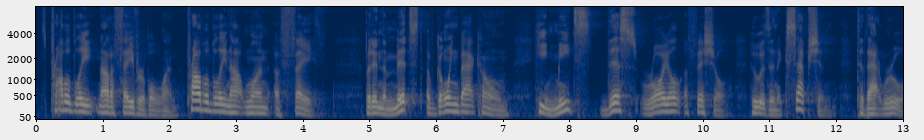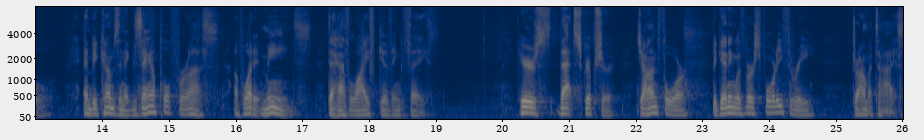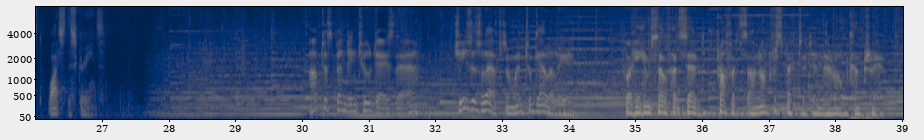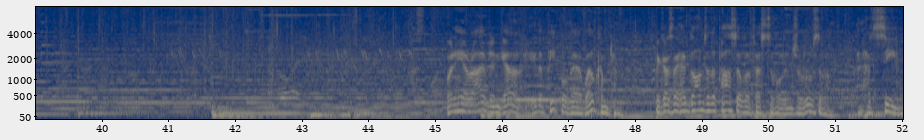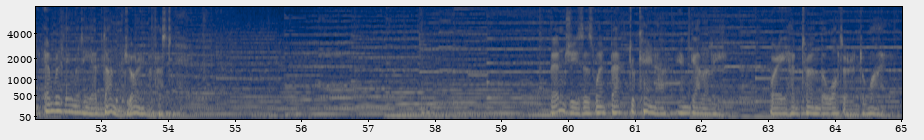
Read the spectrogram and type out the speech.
It's probably not a favorable one, probably not one of faith. But in the midst of going back home, he meets this royal official who is an exception to that rule and becomes an example for us of what it means to have life giving faith. Here's that scripture John 4, beginning with verse 43, dramatized. Watch the screens. After spending two days there, Jesus left and went to Galilee for he himself had said, Prophets are not respected in their own country. When he arrived in Galilee, the people there welcomed him, because they had gone to the Passover festival in Jerusalem and had seen everything that he had done during the festival. Then Jesus went back to Cana in Galilee, where he had turned the water into wine.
